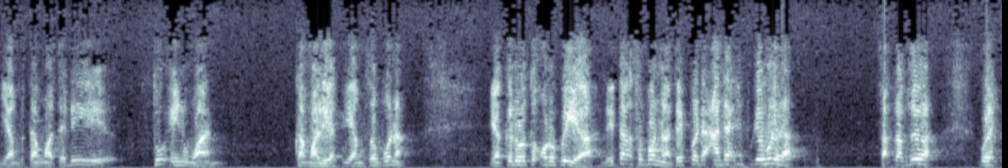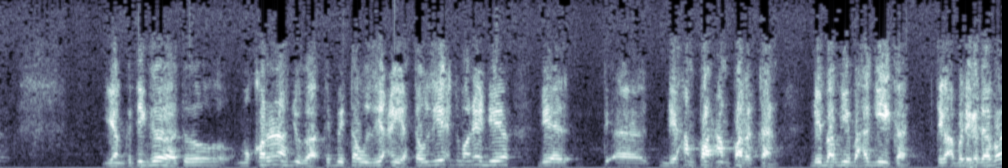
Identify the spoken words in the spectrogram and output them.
yang pertama tadi two in one kamaliyah yang sempurna. Yang kedua tu urfiyah dia tak sempurna. Tapi pada adat yang pergi boleh lah tak tak betul lah. Boleh. Yang ketiga tu muqaranah juga tapi tauzi'iyah. Tauzi' itu maknanya dia dia uh, dihampar-hamparkan dibagi-bahagikan. Tengok apa dia kata apa?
